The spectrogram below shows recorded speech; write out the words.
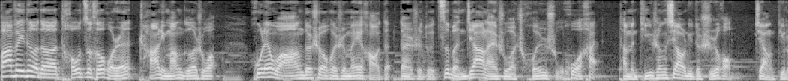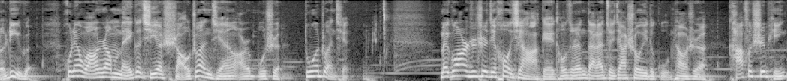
巴菲特的投资合伙人查理芒格说：“互联网对社会是美好的，但是对资本家来说纯属祸害。他们提升效率的时候降低了利润。互联网让每个企业少赚钱，而不是多赚钱。”美国二十世纪后期啊，给投资人带来最佳收益的股票是。卡夫食品、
